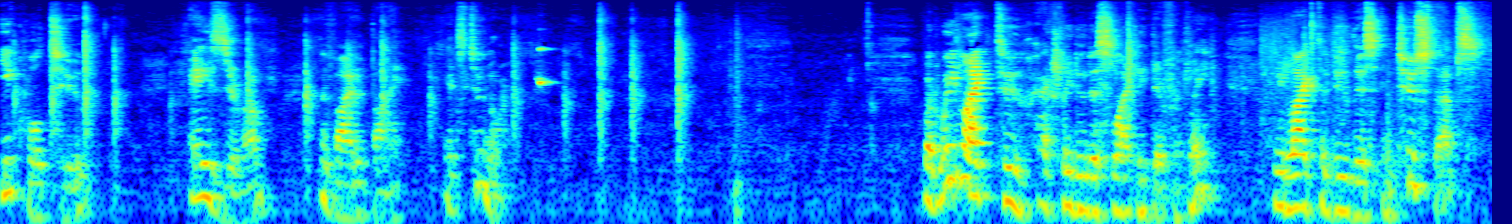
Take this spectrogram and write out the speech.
equal to a0 divided by its 2 norm. But we like to actually do this slightly differently. We like to do this in two steps.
